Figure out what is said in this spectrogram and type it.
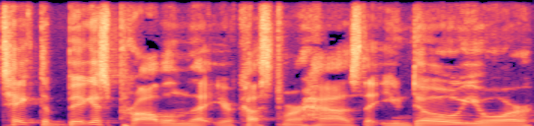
take the biggest problem that your customer has that you know your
